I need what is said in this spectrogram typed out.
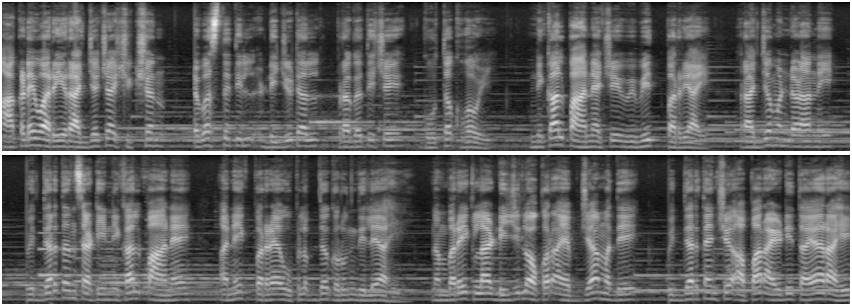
आकडेवारी राज्याच्या शिक्षण व्यवस्थेतील डिजिटल प्रगतीचे घोतक होईल निकाल पाहण्याचे विविध पर्याय राज्य मंडळाने विद्यार्थ्यांसाठी निकाल पाहण्या अनेक पर्याय उपलब्ध करून दिले आहे. नंबर एकला डिजी लॉकर ॲप ज्यामध्ये विद्यार्थ्यांचे अपार आय डी तयार आहे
